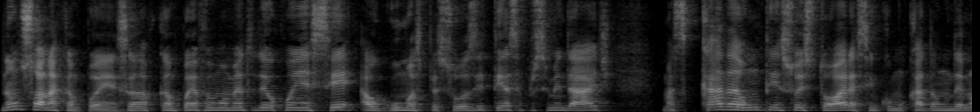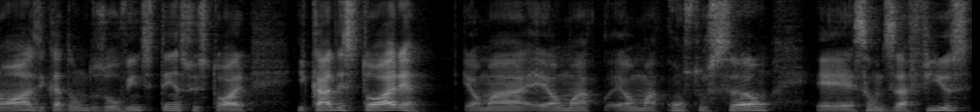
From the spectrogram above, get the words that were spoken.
Não só na campanha. Essa campanha foi um momento de eu conhecer algumas pessoas e ter essa proximidade. Mas cada um tem a sua história, assim como cada um de nós e cada um dos ouvintes tem a sua história. E cada história é uma, é uma, é uma construção, é, são desafios.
